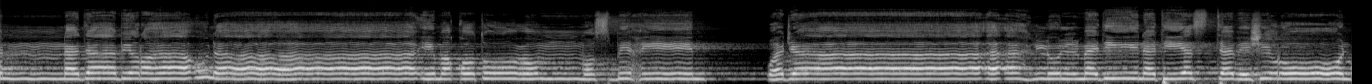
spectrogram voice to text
أن دابر هؤلاء مقطوع مصبحين وجاء أهل المدينة يستبشرون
